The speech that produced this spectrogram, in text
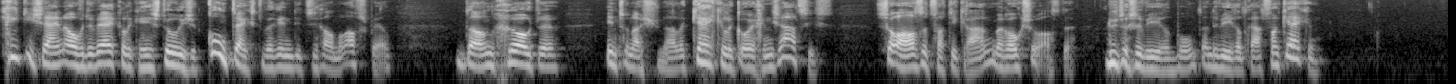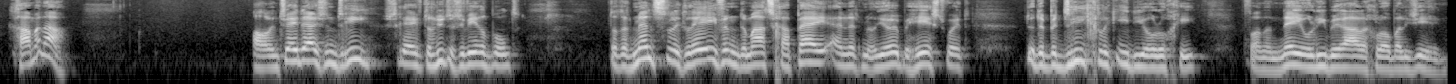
kritisch zijn over de werkelijke historische context waarin dit zich allemaal afspeelt, dan grote internationale kerkelijke organisaties. Zoals het Vaticaan, maar ook zoals de Lutherse Wereldbond en de Wereldraad van Kerken. Ga maar na. Al in 2003 schreef de Lutherse Wereldbond dat het menselijk leven, de maatschappij en het milieu beheerst wordt door de bedrieglijke ideologie van een neoliberale globalisering,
